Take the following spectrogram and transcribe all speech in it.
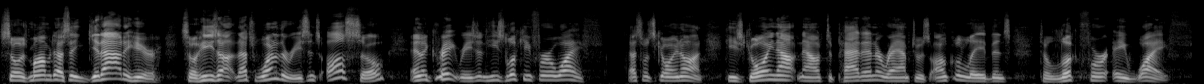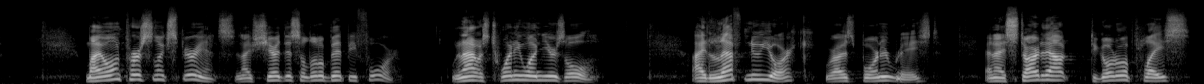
So, his mom and dad saying, Get out of here. So, he's, uh, that's one of the reasons. Also, and a great reason, he's looking for a wife. That's what's going on. He's going out now to Paddan Aram, to his uncle Laban's, to look for a wife. My own personal experience, and I've shared this a little bit before. When I was 21 years old, I left New York, where I was born and raised, and I started out to go to a place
